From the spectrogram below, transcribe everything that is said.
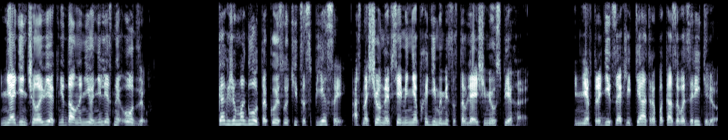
Ни один человек не дал на нее нелестный отзыв. Как же могло такое случиться с пьесой, оснащенной всеми необходимыми составляющими успеха? Не в традициях ли театра показывать зрителю,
